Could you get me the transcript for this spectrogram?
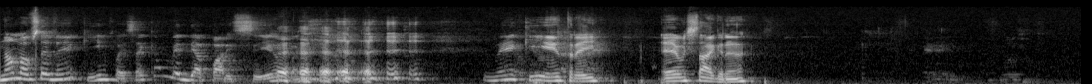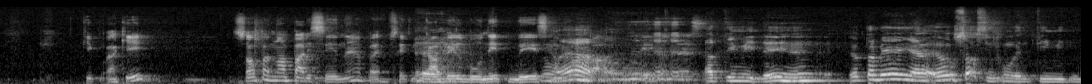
Não, mas você vem aqui, rapaz. Isso aqui é um medo de aparecer, rapaz. vem aqui, entra aí. É o Instagram. Aqui? Só para não aparecer, né, rapaz? Você com um é. cabelo bonito desse, não rapaz, é, A timidez, né? Eu também, eu sou assim com ele, tímido.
